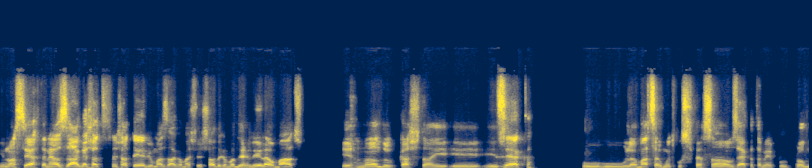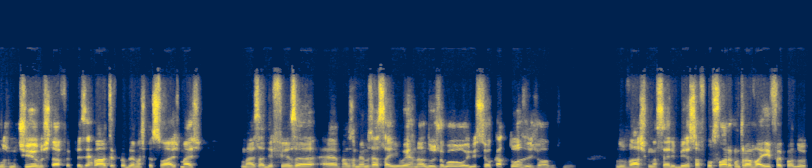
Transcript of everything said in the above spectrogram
e não acerta. Né? A zaga, já, você já tem ali uma zaga mais fechada, que é Vanderlei, Léo Matos, Hernando, Castanho e, e, Zeca. O, o Léo Matos saiu muito por suspensão, o Zeca também por, por, alguns motivos, tá? foi preservado, teve problemas pessoais, mas, mas a defesa é mais ou menos essa aí. O Hernando jogou, iniciou 14 jogos no, no Vasco na Série B, só ficou fora contra o Havaí, foi quando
